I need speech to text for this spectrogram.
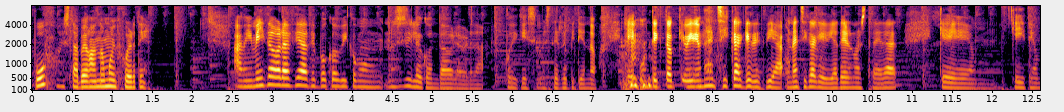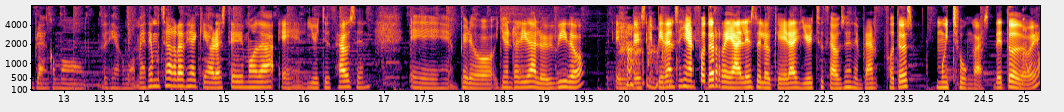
puff, está pegando muy fuerte. A mí me hizo gracia, hace poco vi como, no sé si lo he contado, la verdad, puede que se me esté repitiendo, eh, un TikTok que vi de una chica que decía, una chica que debía tener nuestra edad, que, que dice en plan como, decía como, me hace mucha gracia que ahora esté de moda el Year 2000, eh, pero yo en realidad lo he vivido, eh, entonces empieza a enseñar fotos reales de lo que era el Year 2000, en plan fotos muy chungas, de todo, ¿eh?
